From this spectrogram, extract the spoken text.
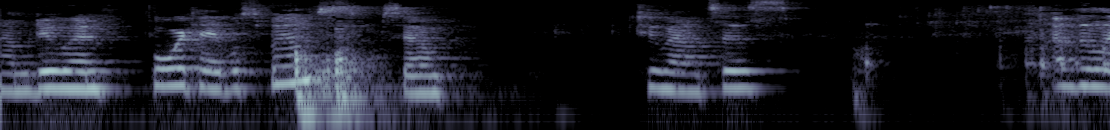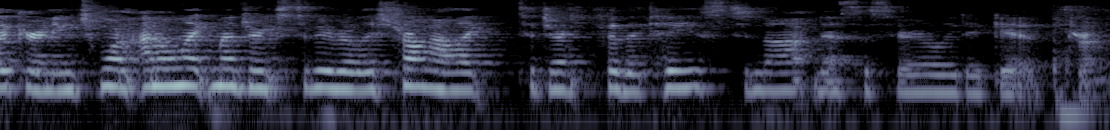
I'm doing four tablespoons, so two ounces of the liquor in each one. I don't like my drinks to be really strong. I like to drink for the taste, not necessarily to get drunk.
